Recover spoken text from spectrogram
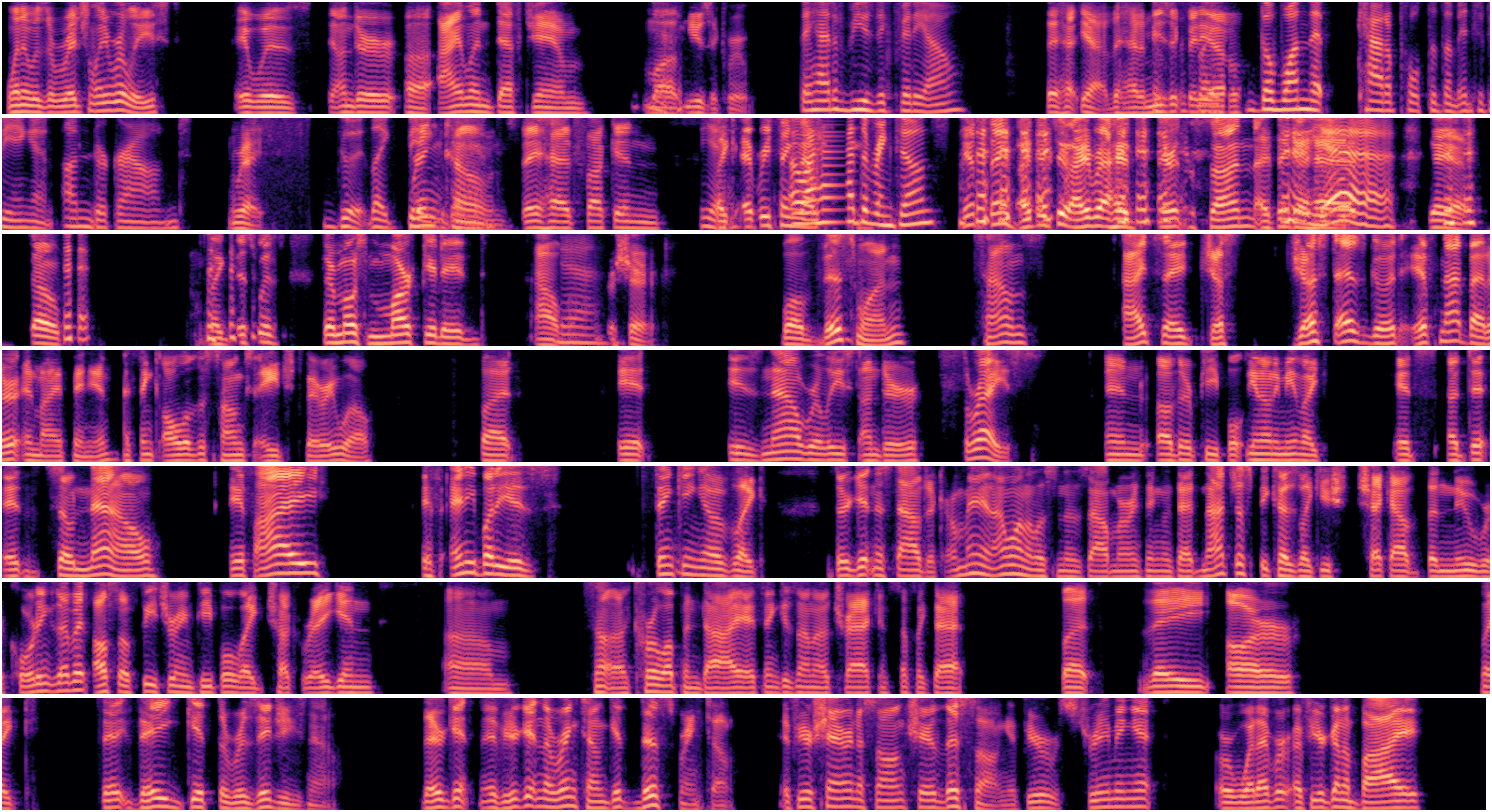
When it was originally released, it was under uh, Island Def Jam uh, Yeah. music group. They had a music video. They had yeah, they had a music video, like, the one that catapulted them into being an underground right? good like big. Ringtones. They had fucking Yeah. like everything. oh, that, I had the ringtones. Yep, same. I did too. I I had Stare at the Sun. I think I had yeah. yeah, yeah. So like this was their most marketed album Yeah. for sure. Well, this one sounds, I'd say just just as good, if not better, in my opinion. I think all of the songs aged very well, but it is now released under Thrice and other people. You know what I mean? Like it's a it, so now if I if anybody is thinking of like they're getting nostalgic, oh man, I want to listen to this album or anything like that. Not just because like you should check out the new recordings of it, also featuring people like Chuck Ragan, um, so uh, Curl Up and Die, I think is on a track and stuff like that. But they are like they they get the residues now. They're getting if you're getting the ringtone, get this ringtone. If you're sharing a song, share this song. If you're streaming it or whatever, if you're gonna buy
